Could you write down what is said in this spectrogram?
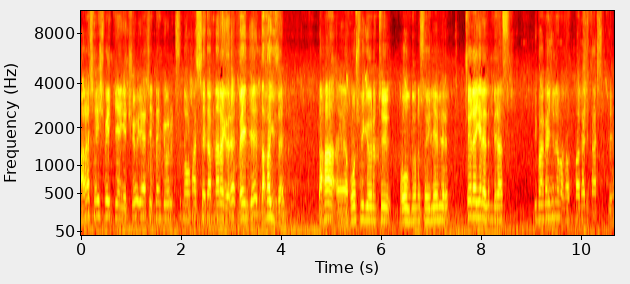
Araç hatchback diye geçiyor. Gerçekten görüntüsü normal sedanlara göre bence daha güzel. Daha e, hoş bir görüntü olduğunu söyleyebilirim. Şöyle gelelim biraz. Bir bagajına bakalım. Bagajı kaç litre?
